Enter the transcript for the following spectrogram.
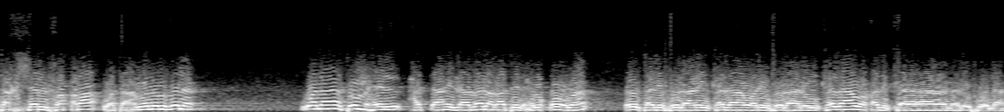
تخشى الفقر وتأمل الغنى. ولا تمهل حتى إذا بلغت الحلقومة قلت لفلان كذا ولفلان كذا وقد كان لفلان.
